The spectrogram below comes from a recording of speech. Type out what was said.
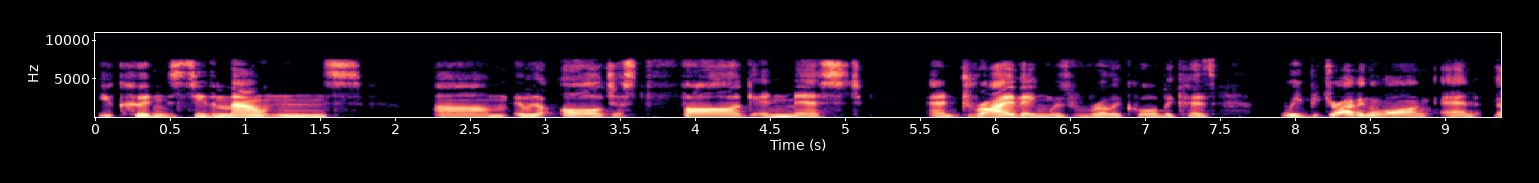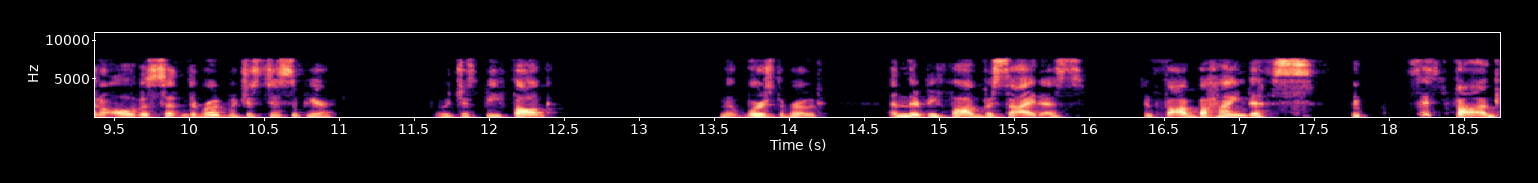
you couldn't see the mountains. Um, it was all just fog and mist and driving was really cool because we'd be driving along and then all of a sudden the road would just disappear. It would just be fog. Where's the road? And there'd be fog beside us and fog behind us. it's just fog.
